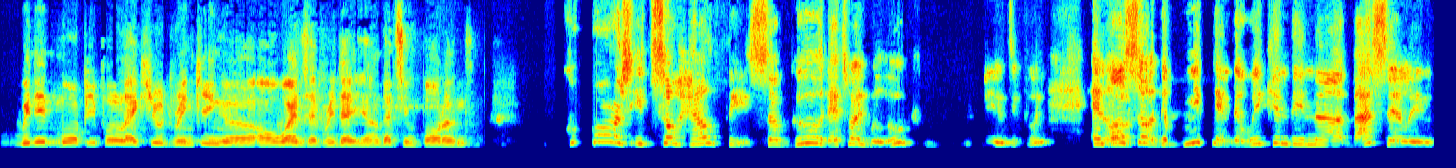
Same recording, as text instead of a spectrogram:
we need more people like you drinking uh, our wines every day. Yeah, that's important. Of course, it's so healthy, so good. That's why we look beautiful. And yeah. also the weekend, the weekend in uh, Basel in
